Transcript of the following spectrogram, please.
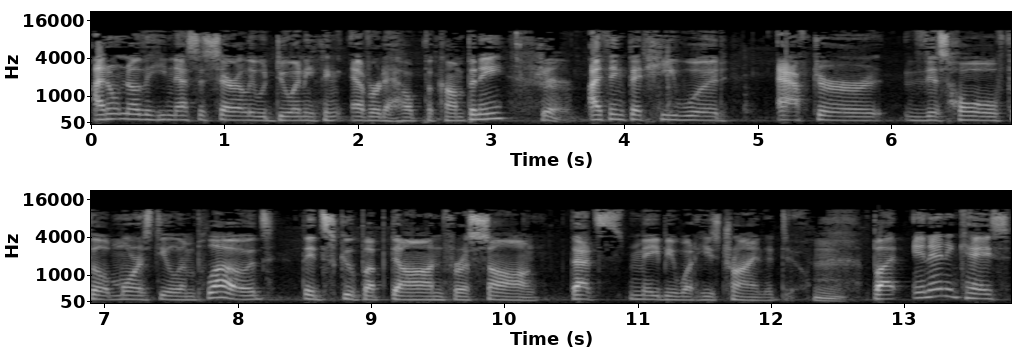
I don't know that he necessarily would do anything ever to help the company. Sure. I think that he would, after this whole Philip Morris deal implodes, they'd scoop up Don for a song. That's maybe what he's trying to do. But in any case,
